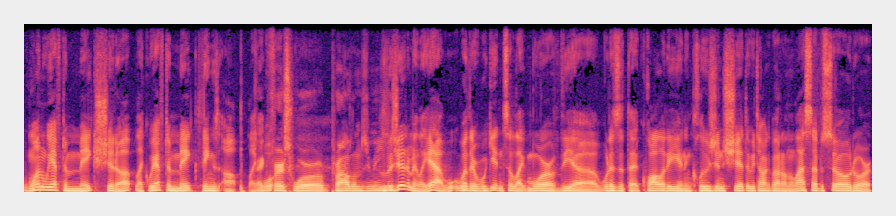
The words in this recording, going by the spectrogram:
one we have to make shit up. Like we have to make things up. Like, Like wh- first world problems, you mean? legitimately, yeah. W- Whether we're getting to like more of the uh, what is it, the equality and inclusion shit that we talked about on the last episode, or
